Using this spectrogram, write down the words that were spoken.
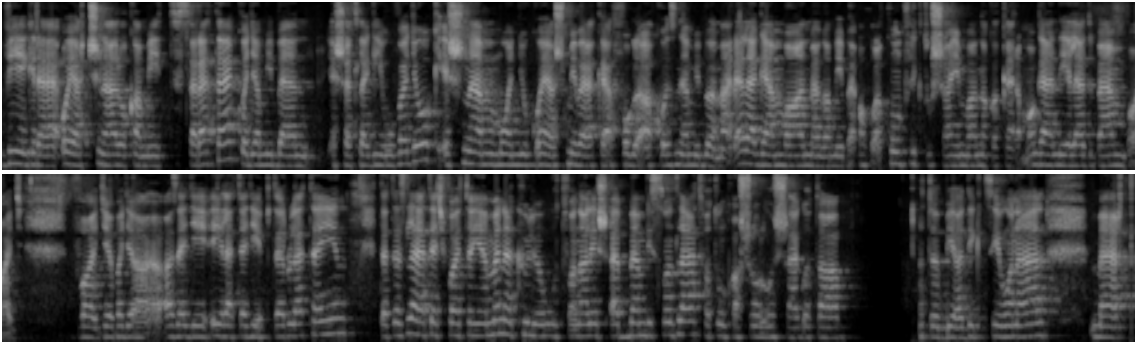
végre olyat csinálok, amit szeretek, vagy amiben esetleg jó vagyok, és nem mondjuk olyasmivel kell foglalkozni, amiből már elegem van, meg amiben, ahol konfliktusaim vannak, akár a magánéletben, vagy, vagy, vagy az egy, élet egyéb területein. Tehát ez lehet egyfajta ilyen menekülő útvonal, és ebben viszont láthatunk hasonlóságot a, a többi addikciónál, mert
